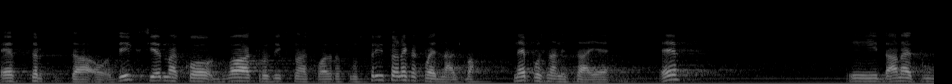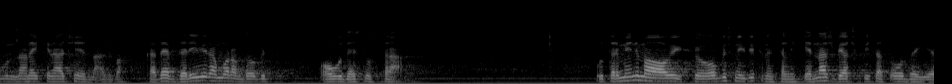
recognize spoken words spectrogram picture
f crtica od x jednako 2 kroz x na kvadrat plus 3, to je nekakva jednadžba. Nepoznanica je f, i dana je tu na neki način jednadžba. Kad f derivira moram dobiti ovu desnu stranu. U terminima ovih običnih diferencijalnih jednadžbi, ja ću pisati ODJ,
